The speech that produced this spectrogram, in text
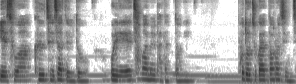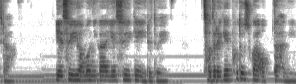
예수와 그 제자들도 홀리의 청함을 받았더니 포도주가 떨어진지라 예수의 어머니가 예수에게 이르되 저들에게 포도주가 없다 하니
